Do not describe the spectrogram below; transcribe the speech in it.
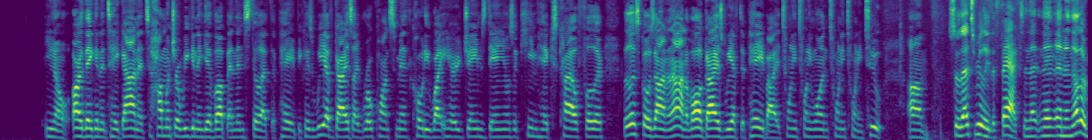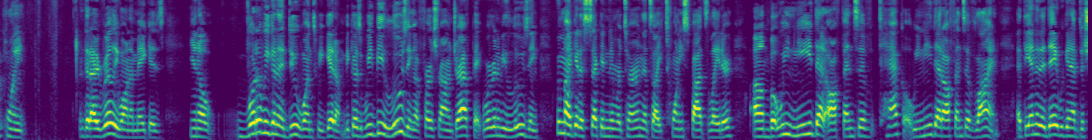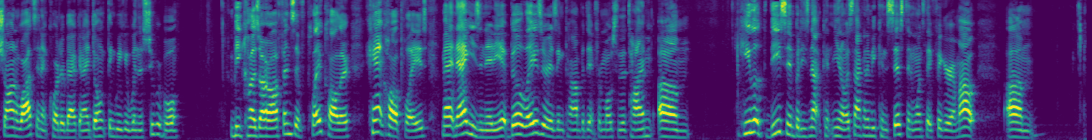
you know, are they going to take on? It's how much are we going to give up and then still have to pay? Because we have guys like Roquan Smith, Cody Whitehair, James Daniels, Akiem Hicks, Kyle Fuller. The list goes on and on of all guys we have to pay by 2021, 2022. Um, so that's really the facts. And then and another point that I really want to make is, you know, what are we going to do once we get him? Because we'd be losing a first round draft pick. We're going to be losing. We might get a second in return that's like 20 spots later. Um, but we need that offensive tackle. We need that offensive line. At the end of the day, we can have Deshaun Watson at quarterback, and I don't think we could win the Super Bowl because our offensive play caller can't call plays. Matt Nagy's an idiot. Bill Lazor is incompetent for most of the time. Um, he looked decent, but he's not. You know, it's not going to be consistent once they figure him out. Um,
